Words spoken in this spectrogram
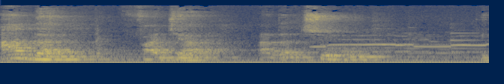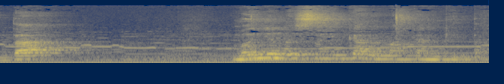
adan fajar, adan subuh, kita menyelesaikan makan kita.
